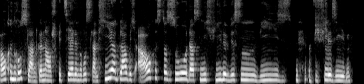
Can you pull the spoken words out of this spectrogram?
Auch in Russland, genau, speziell in Russland. Hier, glaube ich, auch ist das so, dass nicht viele wissen, wie, wie viel sie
